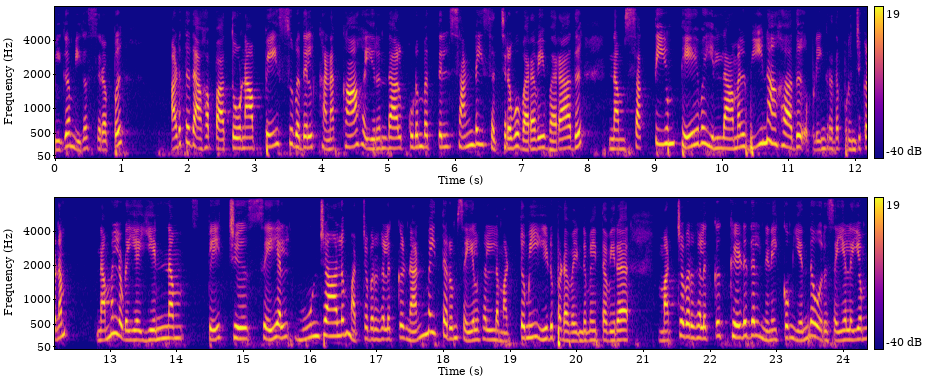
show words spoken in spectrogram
மிக மிக சிறப்பு. அடுத்ததாக பார்த்தோன்னா பேசுவதில் கணக்காக இருந்தால் குடும்பத்தில் சண்டை சச்சரவு வரவே வராது. நம் சக்தியும் தேவையில்லாமல் வீணாகாது அப்படிங்கிறத புரிஞ்சுக்கணும். நம்மளுடைய எண்ணம் பேச்சு செயல் மூன்றாலும் மற்றவர்களுக்கு நன்மை தரும் செயல்களில் மட்டுமே ஈடுபட வேண்டுமே தவிர மற்றவர்களுக்கு கெடுதல் நினைக்கும் எந்த ஒரு செயலையும்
